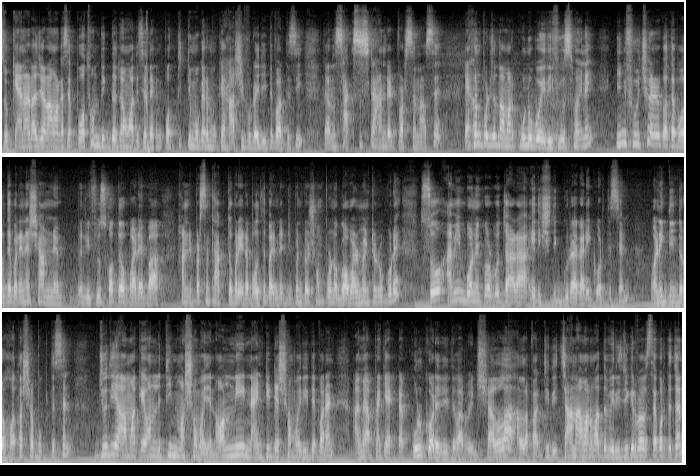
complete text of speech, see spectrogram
সো ক্যানাডা যারা আমার কাছে প্রথম দিক দিয়ে জমা দিচ্ছে দেখেন প্রত্যেকটি মুখের মুখে হাসি ফুটাই দিতে পারতেছি। কারণ সাকসেসটা হান্ড্রেড পার্সেন্ট আছে। এখন পর্যন্ত আমার কোনো বই রিফিউজ হয় নাই। ইন ফিউচারের কথা বলতে পারি না, সামনে রিফিউজ হতেও পারে বা হান্ড্রেড পার্সেন্ট থাকতেও পারে, এটা বলতে পারি না। ডিপেন্ড করে সম্পূর্ণ গভর্নমেন্টের উপরে। সো আমি মনে করব যারা এদিক সেদিক ঘোরাগাড়ি করতেছেন অনেক দিন ধরে হতাশা ভুগতেছেন, যদি আমাকে অনলি তিন মাস সময় দেন অনলি নাইনটি ডেজ সময় দিতে পারেন, আমি আপনাকে একটা কুল করে দিতে পারব ইনশাল্লাহ আল্লাহ পাক যদি চান আমার মাধ্যমে রিজিকের ব্যবস্থা করতে চান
